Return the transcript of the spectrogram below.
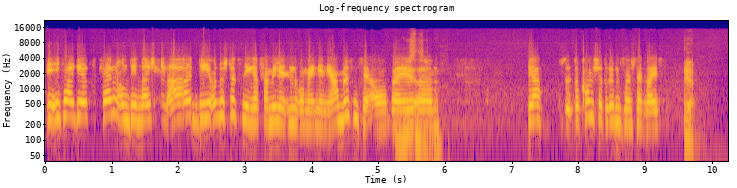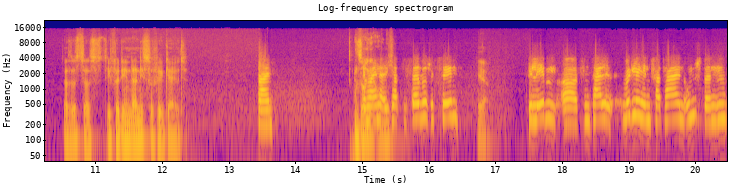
die ich halt jetzt kenne und die in Deutschland arbeiten, die unterstützen ihre Familien in Rumänien, ja, müssen sie auch, weil sie ähm, ja, so, so kommst du da drüben sonst nicht weit. Ja, das ist das. Die verdienen da nicht so viel Geld. Nein. Soll ich ja meine, ich habe das selber schon gesehen. Ja. Wir leben äh, zum Teil wirklich in fatalen Umständen.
